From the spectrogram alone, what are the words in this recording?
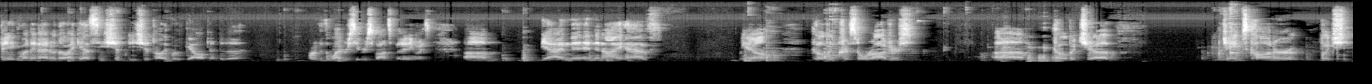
big Monday night. Although I guess he should he should probably move Gallup into the one of the wide receiver spots. But anyways, um, yeah, and then, and then I have you know COVID Crystal Rogers, um, COVID Chubb, James Conner, which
